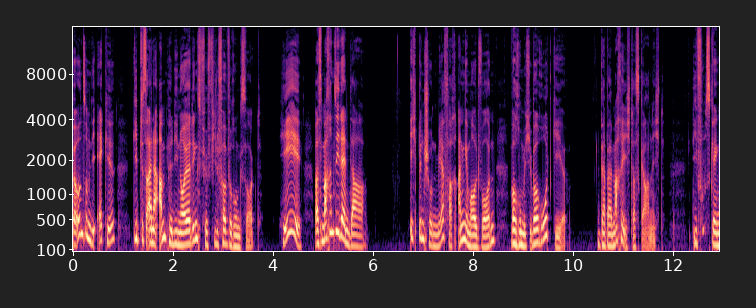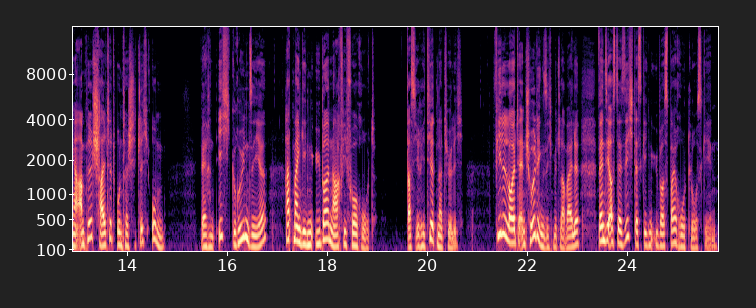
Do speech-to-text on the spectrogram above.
Bei uns um die Ecke gibt es eine Ampel, die neuerdings für viel Verwirrung sorgt. He, was machen Sie denn da? Ich bin schon mehrfach angemault worden, warum ich über Rot gehe. Dabei mache ich das gar nicht. Die Fußgängerampel schaltet unterschiedlich um. Während ich grün sehe, hat mein Gegenüber nach wie vor rot. Das irritiert natürlich. Viele Leute entschuldigen sich mittlerweile, wenn sie aus der Sicht des Gegenübers bei Rot losgehen.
